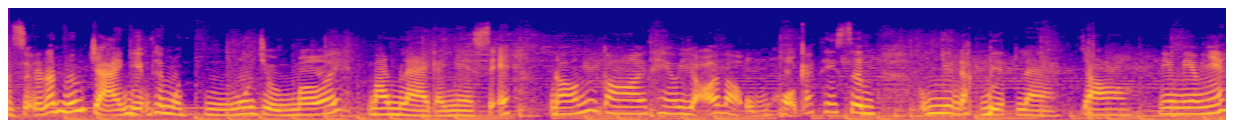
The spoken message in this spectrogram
thật sự rất muốn trải nghiệm thêm một môi trường mới mong là cả nhà sẽ đón coi theo dõi và ủng hộ các thí sinh cũng như đặc biệt là cho meo meo nhé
